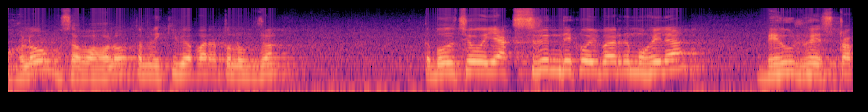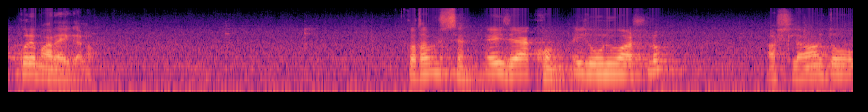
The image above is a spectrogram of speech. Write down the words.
হলো, মুসাফা হলো, তার মানে কী ব্যাপার এত লোকজন? তো বলছে, ওই অ্যাক্সিডেন্ট দেখে ওই বাড়ির মহিলা বেহুশ হয়ে স্টক করে মারা গেল। কথা বুঝছেন? এই যে এখন, এই যে উনিও আসলো আসলাম আমি তো,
